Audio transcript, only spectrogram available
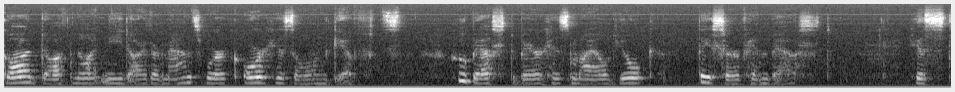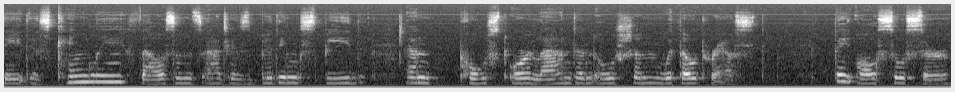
God doth not need either man's work or his own gifts. Who best bear his mild yoke, they serve him best. His state is kingly, thousands at his bidding speed, and post o'er land and ocean without rest. They also serve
